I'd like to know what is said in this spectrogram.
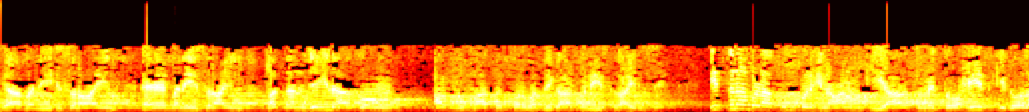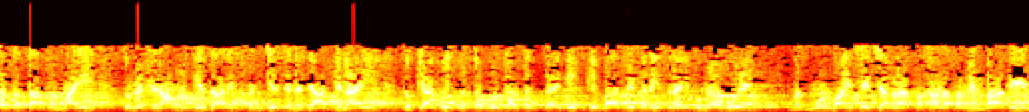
یا بنی اسرائیل، اے بنی اسرائیل، قد انجیناکم اب مخاطب پروردگار بنی اسرائیل سے۔ اتنا بڑا تم پر انعام کیا، تمہیں توحید کی دولت عطا فرمائی، تمہیں فرعون کے ظالم پنجے سے نجات دلائی، تو کیا کوئی تصور کر سکتا ہے کہ اس کے بعد بھی بنی اسرائیل گمراہ ہوئے؟ مضمون وہیں سے چل رہا ہے، فخلف من بعدہم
